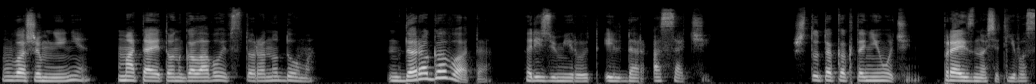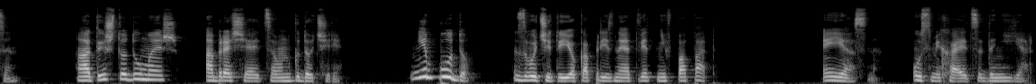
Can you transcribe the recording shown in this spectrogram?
«Ваше мнение?» — мотает он головой в сторону дома. «Дороговато», — резюмирует Ильдар Асачи. «Что-то как-то не очень», — произносит его сын. «А ты что думаешь?» — обращается он к дочери. «Не буду», — звучит ее капризный ответ не в попад. «Ясно», — усмехается Данияр.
